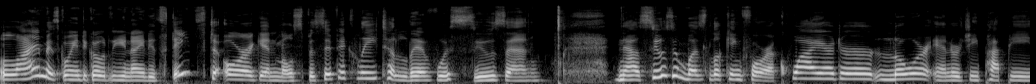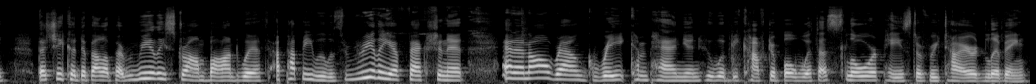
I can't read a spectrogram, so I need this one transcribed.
Lime is going to go to the United States, to Oregon most specifically, to live with Susan. Now, Susan was looking for a quieter, lower energy puppy that she could develop a really strong bond with, a puppy who was really affectionate, and an all round great companion who would be comfortable with a slower pace of retired living.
